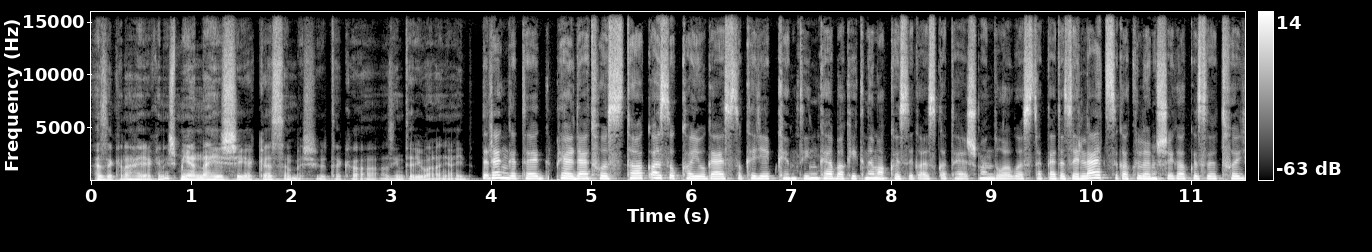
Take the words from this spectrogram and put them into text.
ezeken a helyeken, és milyen nehézségekkel szembesültek az interjú alanyaid? Rengeteg példát hoztak, azok a jogászok egyébként inkább, akik nem a közigazgatásban dolgoztak. Tehát azért látszik a különbség a között, hogy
